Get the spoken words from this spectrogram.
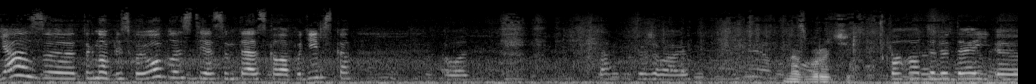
Я з Тернопільської області, СМТ Скала Подільська. От. Там проживаю. На зборучі. Багато людей е,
